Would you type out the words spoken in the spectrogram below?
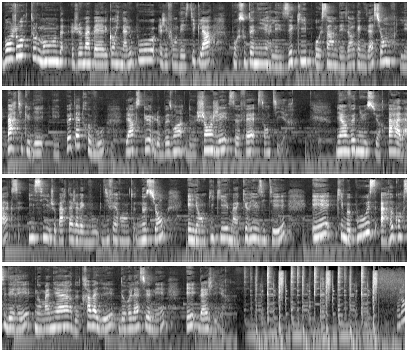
Bonjour tout le monde, je m'appelle Corinna Loupou, j'ai fondé Sticla pour soutenir les équipes au sein des organisations, les particuliers et peut-être vous lorsque le besoin de changer se fait sentir. Bienvenue sur Parallax, ici je partage avec vous différentes notions ayant piqué ma curiosité et qui me poussent à reconsidérer nos manières de travailler, de relationner et d'agir.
